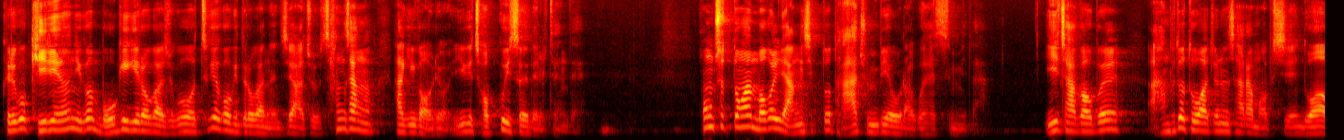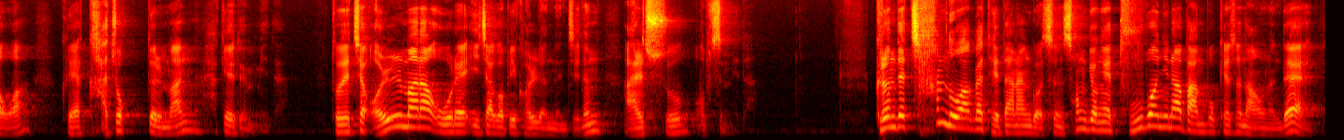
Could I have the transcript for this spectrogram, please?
그리고 길이는 이거 목이 길어가지고 어떻게 거기 들어갔는지 아주 상상하기가 어려워. 이게 접고 있어야 될 텐데. 홍수 동안 먹을 양식도 다 준비해 오라고 했습니다. 이 작업을 아무도 도와주는 사람 없이 노아와 그의 가족들만 하게 됩니다. 도대체 얼마나 오래 이 작업이 걸렸는지는 알 수 없습니다. 그런데 참 노아가 대단한 것은 성경에 두 번이나 반복해서 나오는데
